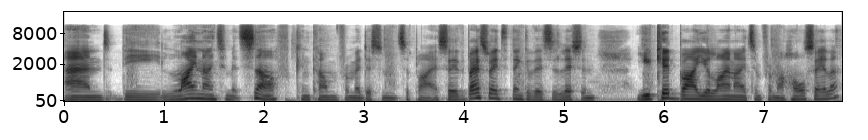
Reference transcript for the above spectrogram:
and the line item itself can come from a different supplier. So the best way to think of this is, listen, you could buy your line item from a wholesaler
